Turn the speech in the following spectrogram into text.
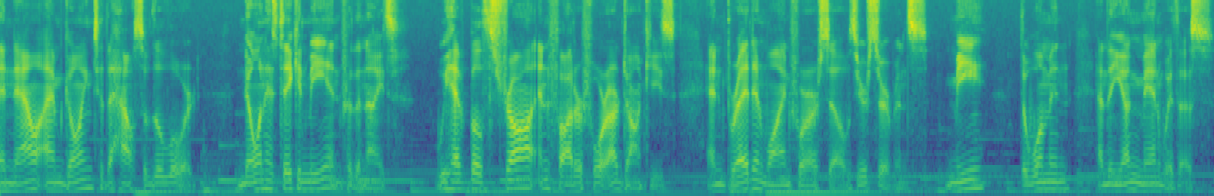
and now I am going to the house of the Lord. No one has taken me in for the night. We have both straw and fodder for our donkeys, and bread and wine for ourselves, your servants me, the woman, and the young man with us.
